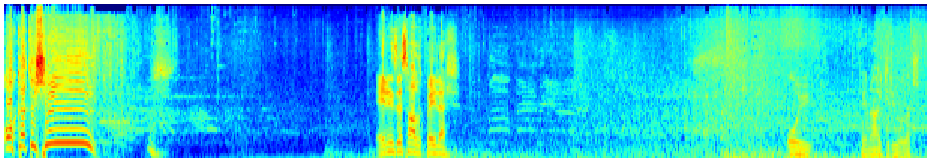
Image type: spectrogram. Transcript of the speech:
Ok atışı! Elinize sağlık beyler. Oy. Fena giriyorlar.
